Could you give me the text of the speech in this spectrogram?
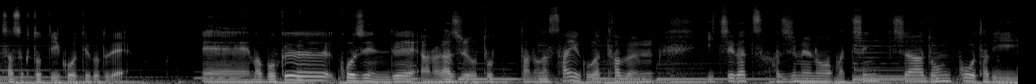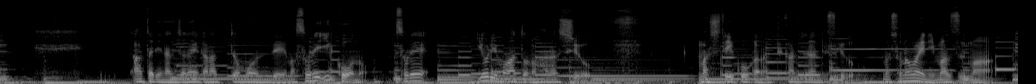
早速撮っていこうということでえーまあ、僕個人であのラジオを撮ったのが最後が多分1月初めの、まあ、チンチャ鈍行旅あたりなんじゃないかなって思うんで、まあ、それ以降のそれよりも後の話を、まあ、していこうかなって感じなんですけど、まあ、その前にまずまあ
